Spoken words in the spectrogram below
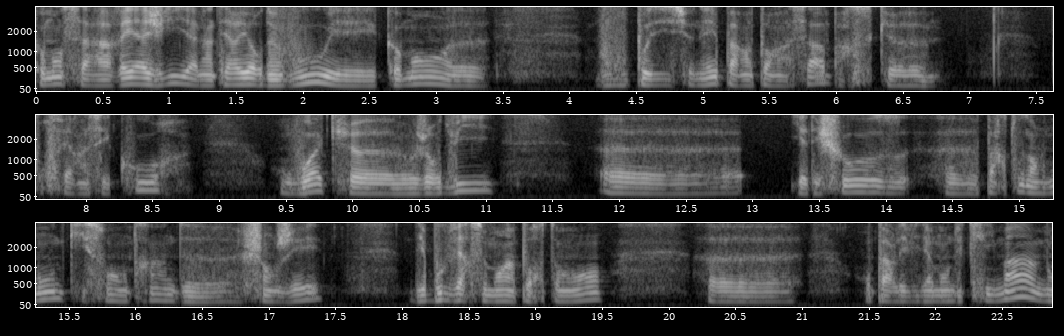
comment ça a réagi à l'intérieur de vous et comment vous vous positionnez par rapport à ça, parce que pour faire assez court, on voit qu'aujourd'hui, euh, il y a des choses euh, partout dans le monde qui sont en train de changer, des bouleversements importants. Euh, on parle évidemment du climat, mais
